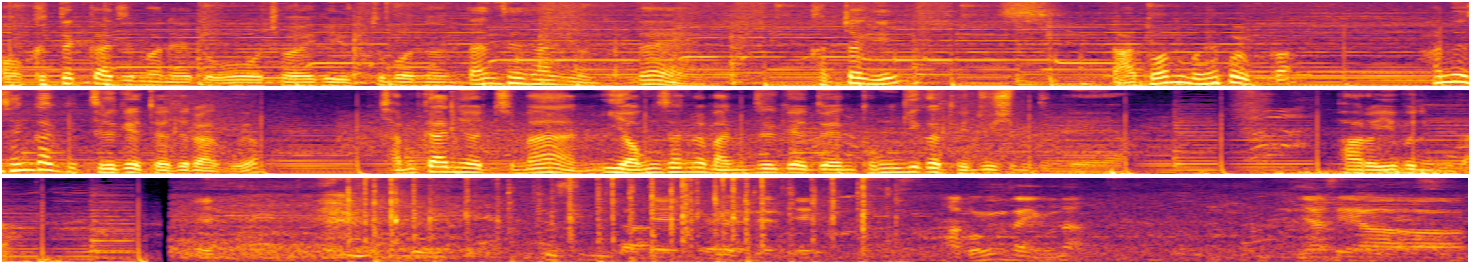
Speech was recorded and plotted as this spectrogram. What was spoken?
어, 그때까지만 해도 저에게 유튜버는 딴 세상이었는데 갑자기 나도 한번 해볼까? 하는 생각이 들게 되더라고요. 잠깐이었지만 이 영상을 만들게 된 동기가 돼주신 분이에요. 바로 이분입니다. 좋습니다. 네, 네, 네, 네. 아, 동영상이구나. 안녕하세요.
